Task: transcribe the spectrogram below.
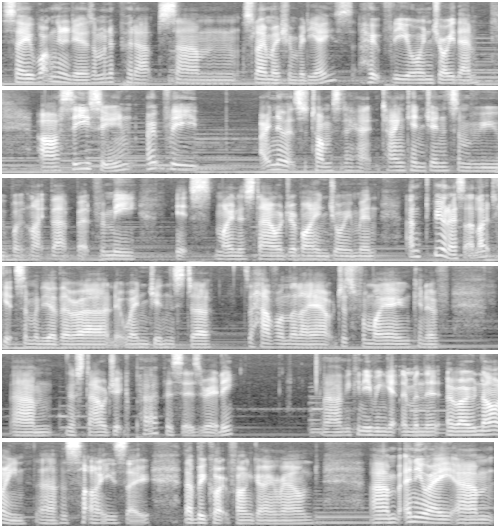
So what I'm going to do is I'm going to put up some slow motion videos. Hopefully you'll enjoy them. I'll see you soon. Hopefully, I know it's a Thomas Tank Engine. Some of you won't like that, but for me, it's my nostalgia, my enjoyment, and to be honest, I'd like to get some of the other uh, little engines to to have on the layout just for my own kind of um, nostalgic purposes, really. Um, you can even get them in the 009 uh, size, so that'd be quite fun going around. Um, but anyway, um,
